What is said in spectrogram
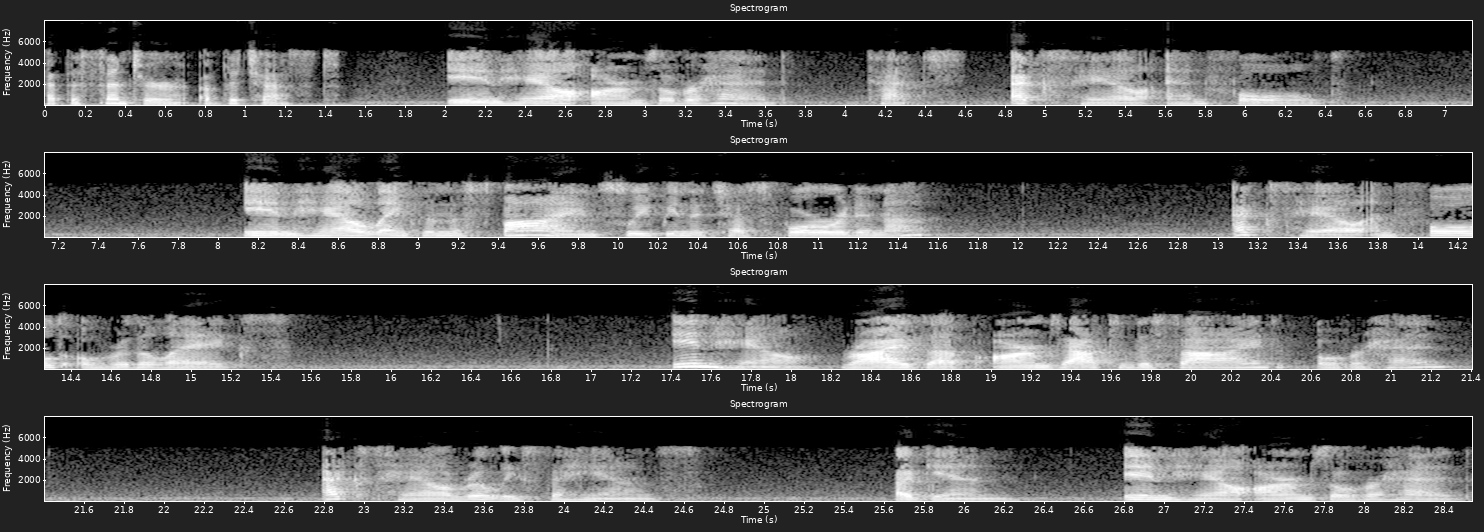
at the center of the chest. Inhale, arms overhead, touch. Exhale and fold. Inhale, lengthen the spine, sweeping the chest forward and up. Exhale and fold over the legs. Inhale, rise up, arms out to the side, overhead. Exhale, release the hands. Again, inhale, arms overhead.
